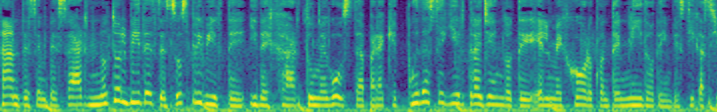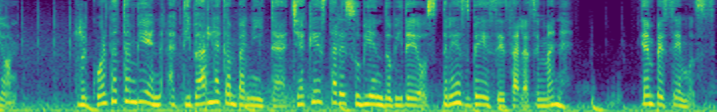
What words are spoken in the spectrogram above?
Antes de empezar, no te olvides de suscribirte y dejar tu me gusta para que puedas seguir trayéndote el mejor contenido de investigación. Recuerda también activar la campanita ya que estaré subiendo videos tres veces a la semana. Empecemos.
